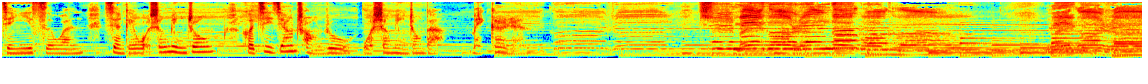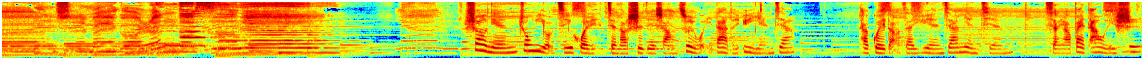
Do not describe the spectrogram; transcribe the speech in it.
谨以此文献给我生命中和即将闯入我生命中的每个人。是每个人的过客，少年终于有机会见到世界上最伟大的预言家，他跪倒在预言家面前，想要拜他为师。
